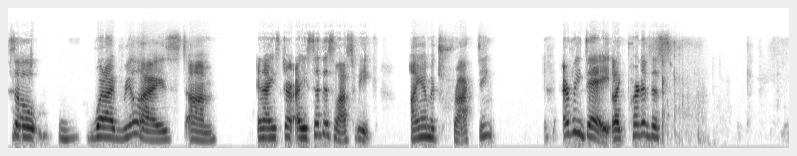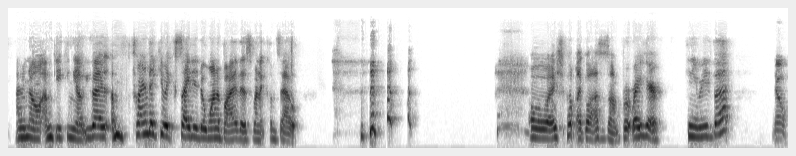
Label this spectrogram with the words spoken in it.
so what i realized um and i start i said this last week i am attracting every day like part of this I know I'm geeking out. You guys, I'm trying to make you excited to want to buy this when it comes out. oh, I should put my glasses on. But right here, can you read that? Nope.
